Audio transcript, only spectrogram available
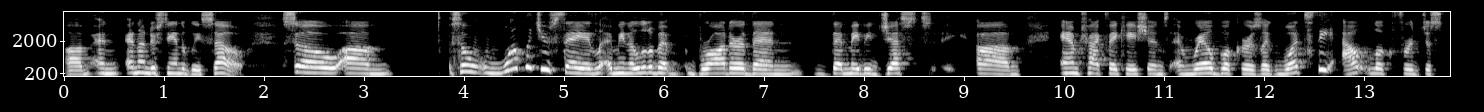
Um, and and understandably so. So um so what would you say i mean a little bit broader than than maybe just um, amtrak vacations and rail bookers like what's the outlook for just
